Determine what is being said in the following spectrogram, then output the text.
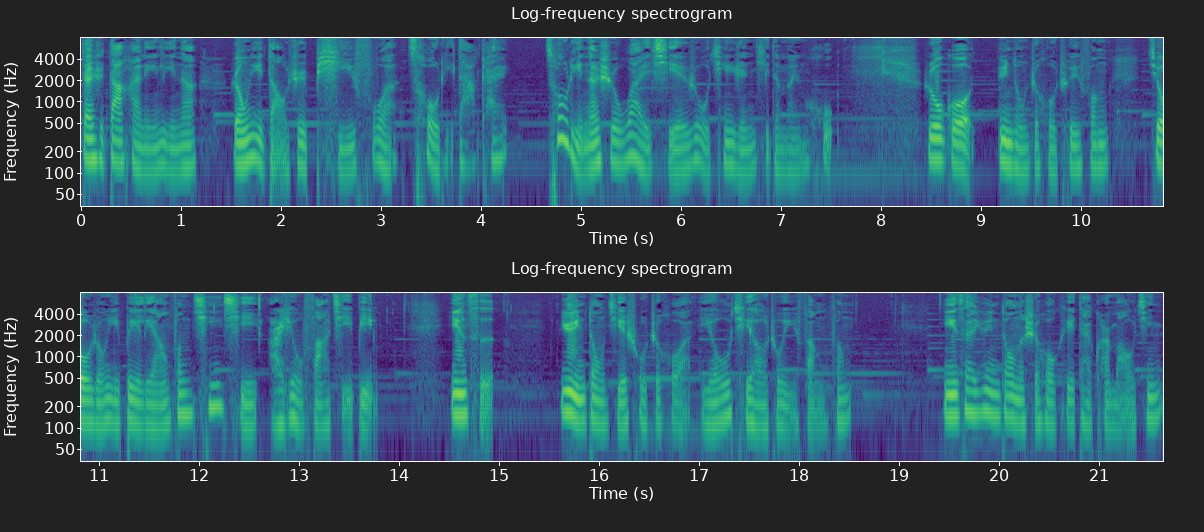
但是大汗淋漓呢，容易导致皮肤啊腠理大开。腠理呢是外邪入侵人体的门户，如果运动之后吹风，就容易被凉风侵袭而诱发疾病。因此，运动结束之后啊，尤其要注意防风。你在运动的时候可以带块毛巾，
